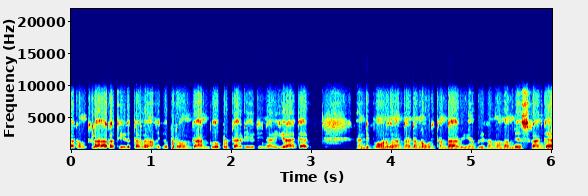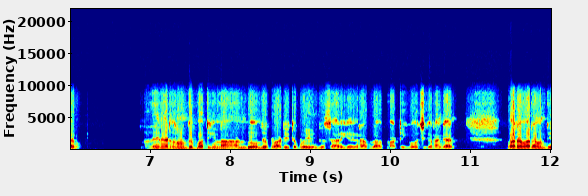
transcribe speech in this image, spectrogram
ஆரம்பத்தில் ஆரத்தி எடுத்தாங்க. எடுத்தாலும் அதுக்கப்புறம் வந்து அன்பு போட்டு அடி அடின்னு அடிக்கிறாங்க கண்டிப்பாக உனக்கு நான் தண்டனை கொடுத்தாண்டா அவங்க அப்படின்ற மாதிரி தான் பேசுகிறாங்க அதே நேரத்தில் வந்து பார்த்தீங்கன்னா அன்பு வந்து பாட்டிகிட்ட போய் வந்து சாரி கேட்குறாப்புல பாட்டி கோச்சிக்கிறாங்க வர வர வந்து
